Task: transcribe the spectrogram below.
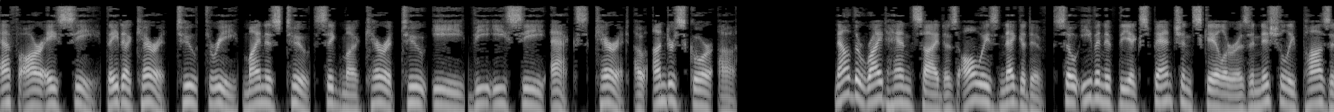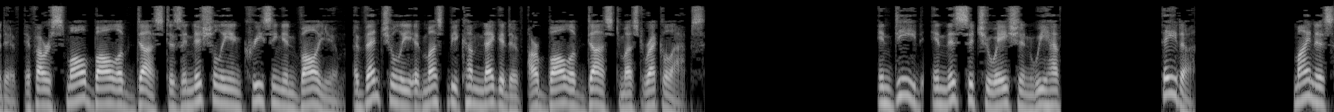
frac theta caret 2 3 minus 2 sigma caret 2 e vec x caret a underscore a now the right-hand side is always negative, so even if the expansion scalar is initially positive if our small ball of dust is initially increasing in volume, eventually it must become negative our ball of dust must recollapse. Indeed, in this situation we have theta minus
